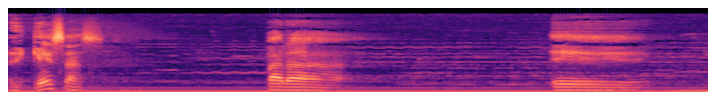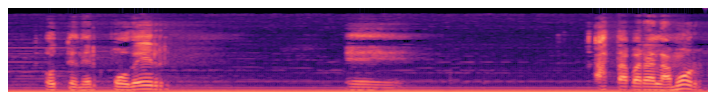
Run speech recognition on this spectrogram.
riquezas, para eh, obtener poder, eh, hasta para el amor,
